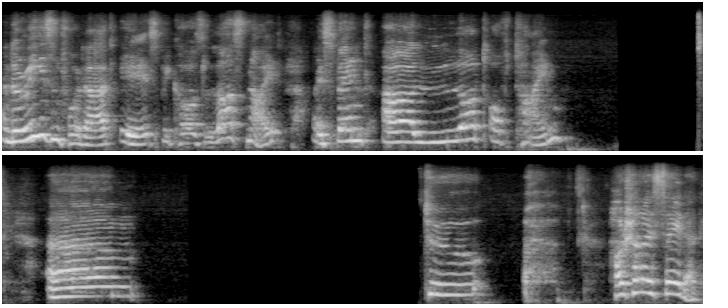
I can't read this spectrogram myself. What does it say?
And the reason for that is because last night I spent a lot of time um, to, how shall I say that?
